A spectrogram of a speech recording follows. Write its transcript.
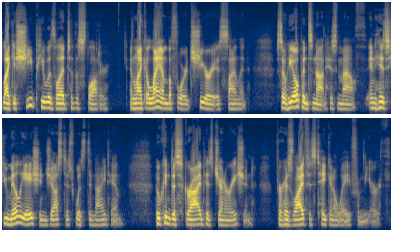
Like a sheep he was led to the slaughter, and like a lamb before its shearer is silent so he opened not his mouth. In his humiliation, justice was denied him. Who can describe his generation? For his life is taken away from the earth.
